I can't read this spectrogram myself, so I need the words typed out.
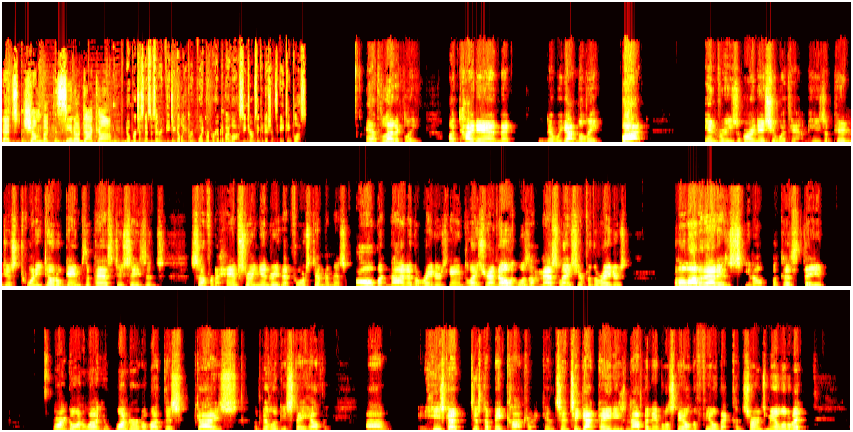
That's ChumbaCasino.com. No purchase necessary. VGW. Void were prohibited by law. See terms and conditions. 18 plus. Athletically, a tight end that, that we got in the league. But injuries are an issue with him. He's appeared in just 20 total games the past two seasons, suffered a hamstring injury that forced him to miss all but nine of the Raiders games last year. I know it was a mess last year for the Raiders, but a lot of that is, you know, because they weren't going well. You wonder about this guy's ability to stay healthy. Um, he's got just a big contract, and since he got paid, he's not been able to stay on the field. That concerns me a little bit.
